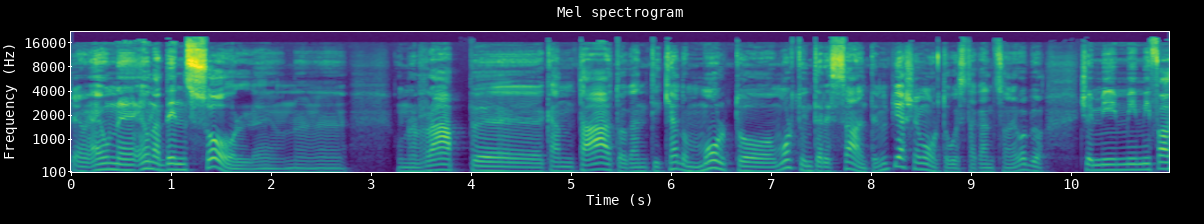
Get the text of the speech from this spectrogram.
Cioè, è, un, è una dancehall, è un un rap eh, cantato, canticchiato molto, molto interessante. Mi piace molto questa canzone, proprio, cioè mi, mi, mi, fa,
